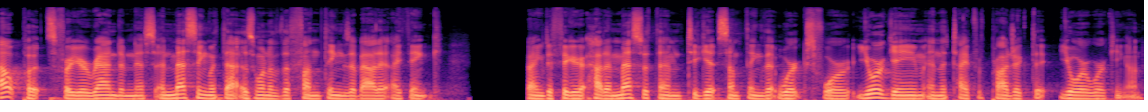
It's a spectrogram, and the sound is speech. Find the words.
outputs for your randomness. And messing with that is one of the fun things about it i think. Trying to figure out how to mess with them to get something that works for your game and the type of project that you're working on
